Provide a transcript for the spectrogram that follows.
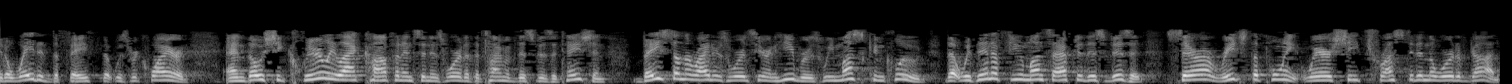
It awaited the faith that was required. And though she clearly lacked confidence in his word at the time of this visitation, based on the writer's words here in Hebrews, we must conclude that within a few months after this visit, Sarah reached the point where she trusted in the word of God.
